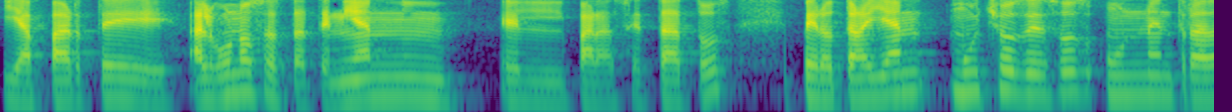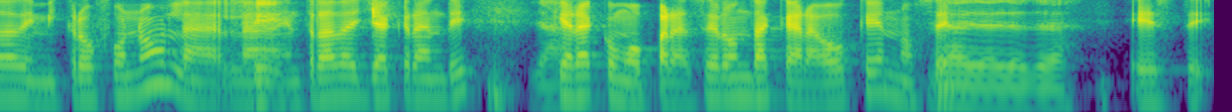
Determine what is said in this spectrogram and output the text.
y aparte, algunos hasta tenían el para acetatos, pero traían muchos de esos una entrada de micrófono, la, la Sí. entrada ya grande, Ya. que era como para hacer onda karaoke, no sé. Ya, ya, ya, ya. Este,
